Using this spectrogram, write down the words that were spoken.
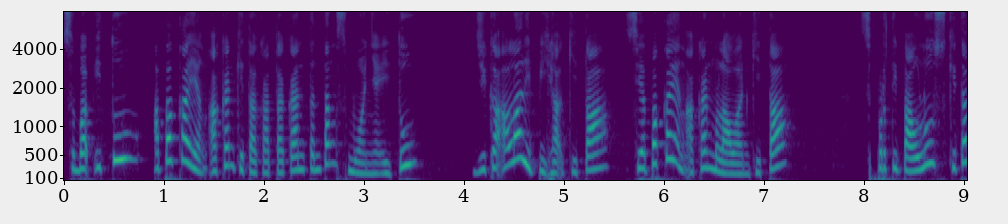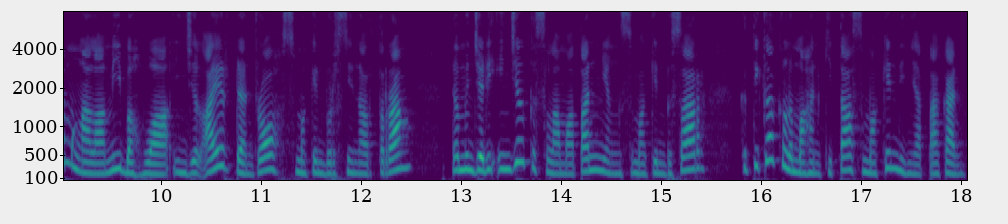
Sebab itu, apakah yang akan kita katakan tentang semuanya itu? Jika Allah di pihak kita, siapakah yang akan melawan kita? Seperti Paulus, kita mengalami bahwa Injil air dan roh semakin bersinar terang dan menjadi Injil keselamatan yang semakin besar ketika kelemahan kita semakin dinyatakan.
